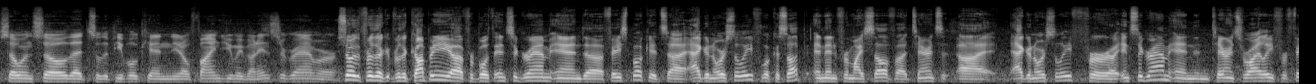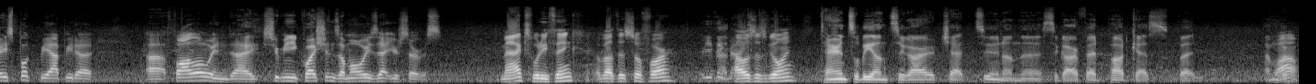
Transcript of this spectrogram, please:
so and so that so that people can you know find you maybe on Instagram or? So for the for the company, uh, for both Instagram and uh, Facebook, it's uh, Aganorsaleaf. Look us up, and then for myself, uh, Terence uh, Aganorsaleaf for uh, Instagram, and then Terence Reilly for Facebook. Be happy to uh, follow and uh, shoot me any questions. I'm always at your service. Max, what do you think about this so far? What do you think? How is this going? Terence will be on Cigar Chat soon on the Cigar Fed podcast, but I'm, Wow.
